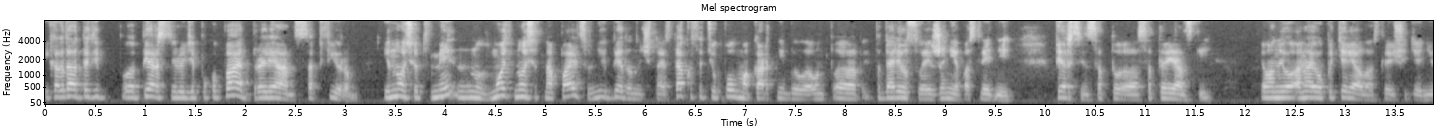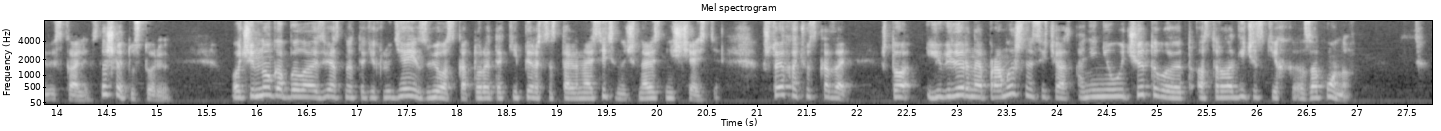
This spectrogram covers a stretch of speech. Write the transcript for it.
И когда вот эти перстни люди покупают, бриллиант с сапфиром, и носят, ну, носят на пальце, у них беда начинается. Так, кстати, у Пол Маккартни было. Он э, подарил своей жене последний перстень сату, сатурянский. И он его, она его потеряла на следующий день, ее искали. Слышали эту историю? Очень много было известных таких людей, звезд, которые такие перстни стали носить и начинались несчастья. Что я хочу сказать? Что ювелирная промышленность сейчас, они не учитывают астрологических законов.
